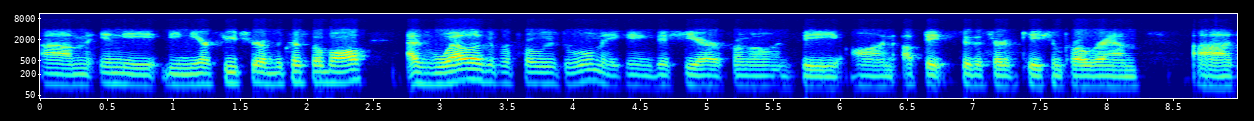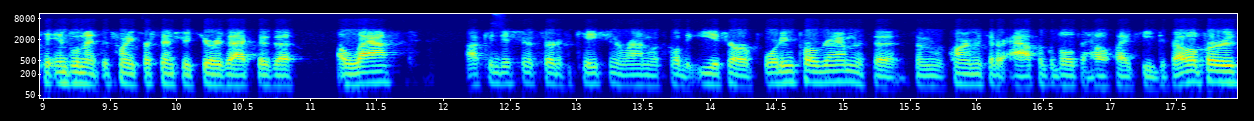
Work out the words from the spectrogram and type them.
um, in the, the near future of the crystal ball, as well as a proposed rulemaking this year from ONC on updates to the certification program uh, to implement the 21st Century Cures Act. There's a, a last uh, condition of certification around what's called the EHR reporting program. That's a, some requirements that are applicable to health IT developers.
